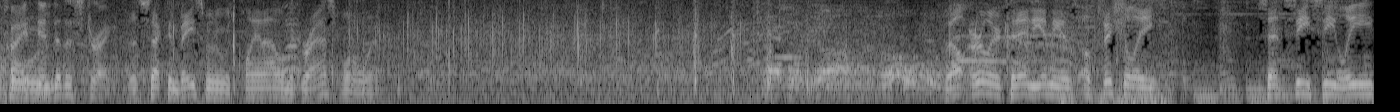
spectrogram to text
Right to into the strike. the second baseman who was playing out on the grass, one away. Well, earlier today, the Indians officially sent CC Lee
